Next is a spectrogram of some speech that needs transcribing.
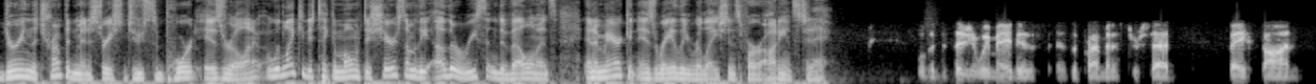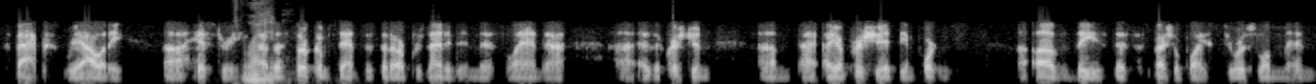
during the Trump administration to support Israel. And I would like you to take a moment to share some of the other recent developments in American Israeli relations for our audience today. Well, the decision we made is, as the prime minister said, based on facts, reality, uh, history, uh, right. uh, the circumstances that are presented in this land. Uh, uh as a Christian, um, I, I, appreciate the importance uh, of these this special place, Jerusalem and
